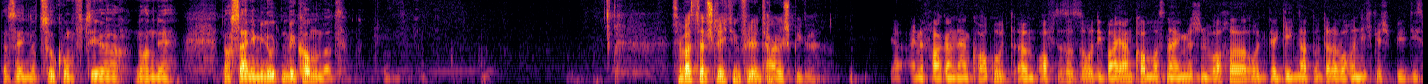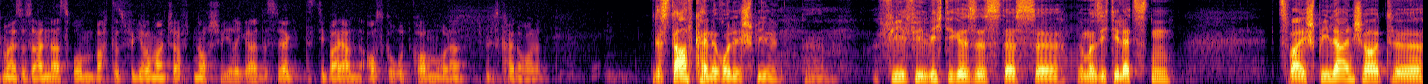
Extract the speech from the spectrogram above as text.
dass er in der Zukunft hier noch, eine, noch seine Minuten bekommen wird. Sebastian Schlichting für den Tagesspiegel. Ja, eine Frage an Herrn Korkut. Ähm, oft ist es so, die Bayern kommen aus einer englischen Woche und der Gegner hat unter der Woche nicht gespielt. Diesmal ist es andersrum. Macht es für Ihre Mannschaft noch schwieriger, dass, der, dass die Bayern ausgeruht kommen oder spielt es keine Rolle? Das darf keine Rolle spielen. Ähm, viel, viel wichtiger ist es, dass, äh, wenn man sich die letzten zwei Spiele anschaut, äh,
